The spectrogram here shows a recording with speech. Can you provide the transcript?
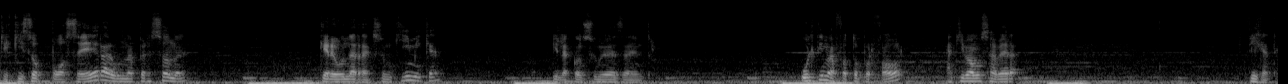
que quiso poseer a una persona, creó una reacción química y la consumió desde adentro. Última foto, por favor. Aquí vamos a ver. Fíjate.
